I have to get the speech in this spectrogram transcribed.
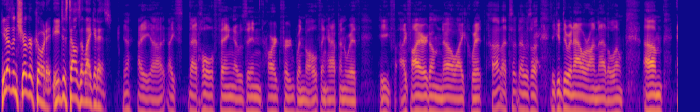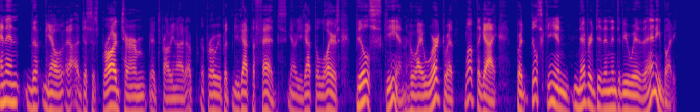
he doesn't sugarcoat it. He just tells it like it is. Yeah, I, uh, I, that whole thing. I was in Hartford when the whole thing happened with he. I fired him. No, I quit. Uh, that's a, that was a. You could do an hour on that alone. Um, and then the you know uh, just this broad term. It's probably not appropriate, but you got the feds. You know, you got the lawyers. Bill Skein, who I worked with, loved the guy, but Bill Skein never did an interview with anybody.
